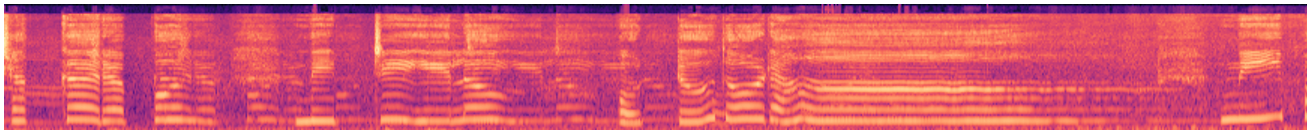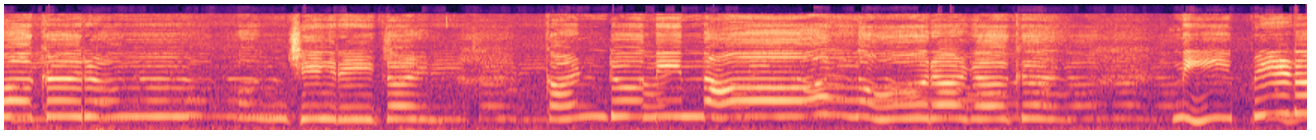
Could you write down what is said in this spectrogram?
ചക്കരപ്പൊൻ നെറ്റിയിലോ പൊട്ടുതൊടാം. നീ പകരും പുഞ്ചിരികൾ കണ്ടു നിന്നാൽ നൂറഴക് നീ പിടഞ്ഞാൽ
